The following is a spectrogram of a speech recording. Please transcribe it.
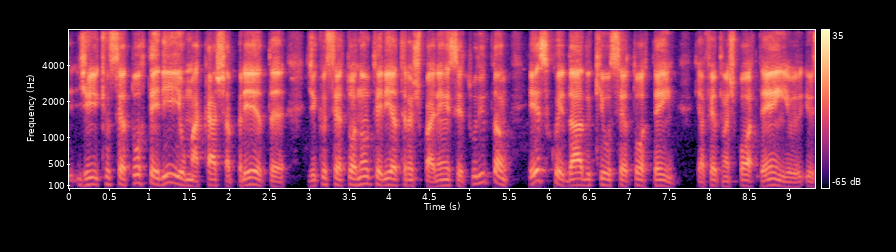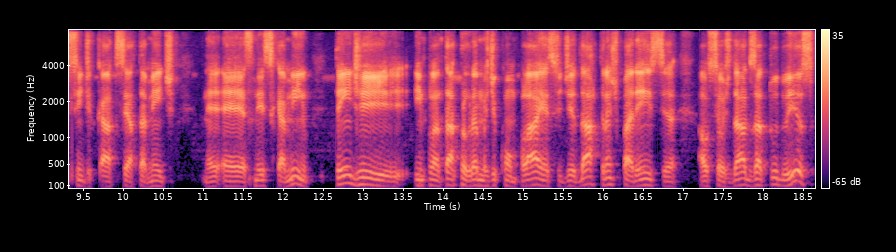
de que o setor teria uma caixa preta, de que o setor não teria transparência e tudo. Então, esse cuidado que o setor tem, que a FETransport tem, e, os sindicatos certamente né, é, nesse caminho, tem de implantar programas de compliance, de dar transparência aos seus dados, a tudo isso,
